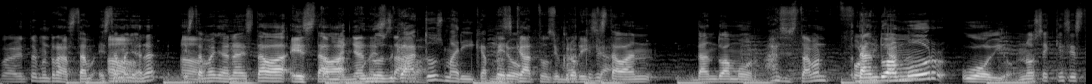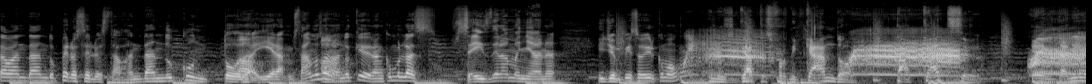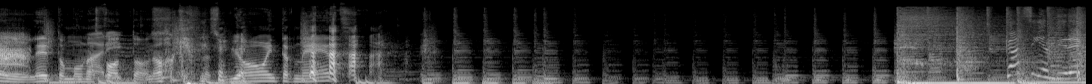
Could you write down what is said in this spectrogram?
Un rap. Esta, esta Ah, mañana, ah. esta mañana estaba, Esta estaba mañana unos estaba. gatos, marica, pero gatos, yo creo que se marica. estaban dando amor. Ah, se estaban Dando fornicando? amor u odio. No sé qué se estaban dando, pero se lo estaban dando con toda. Ah. Y era, estábamos Ah. hablando que eran como las 6 de la mañana. Y yo empiezo a oír como. Unos gatos fornicando. Takatsu. El Daniel le tomó unas Marica, fotos. no, que- La subió a internet.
